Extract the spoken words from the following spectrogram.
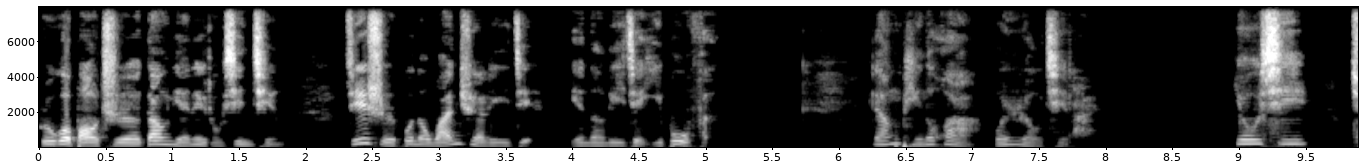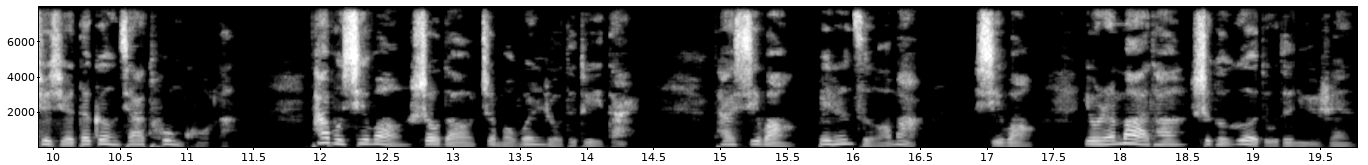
如果保持当年那种心情，即使不能完全理解，也能理解一部分。梁平的话温柔起来，尤西却觉得更加痛苦了。他不希望受到这么温柔的对待，他希望被人责骂，希望有人骂他是个恶毒的女人，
